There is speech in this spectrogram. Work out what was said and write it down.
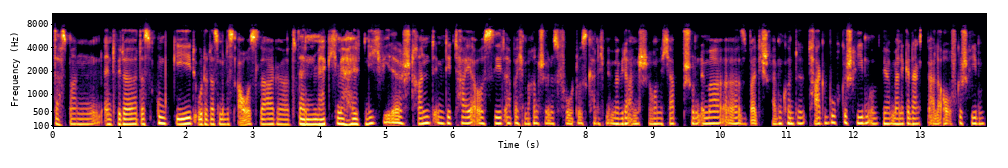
dass man entweder das umgeht oder dass man das auslagert. Dann merke ich mir halt nicht, wie der Strand im Detail aussieht, aber ich mache ein schönes Foto, das kann ich mir immer wieder anschauen. Ich habe schon immer, äh, sobald ich schreiben konnte, Tagebuch geschrieben und mir meine Gedanken alle aufgeschrieben.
